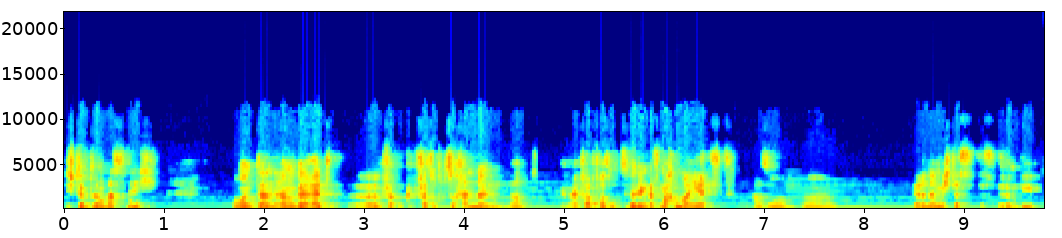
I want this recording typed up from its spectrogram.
hier stimmt irgendwas nicht. Und dann haben wir halt äh, versucht zu handeln. Ne? Wir haben einfach versucht zu überlegen, was machen wir jetzt? Also äh, ich erinnere mich, dass, dass wir irgendwie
